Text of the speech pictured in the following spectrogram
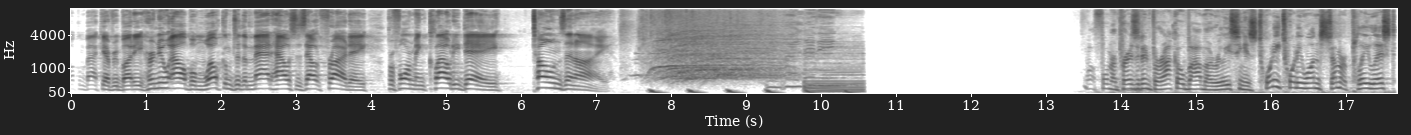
Welcome back, everybody. Her new album, Welcome to the Madhouse, is out Friday, performing Cloudy Day, Tones and I. Well, former President Barack Obama releasing his 2021 summer playlist.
